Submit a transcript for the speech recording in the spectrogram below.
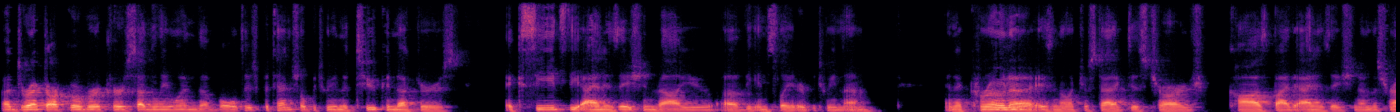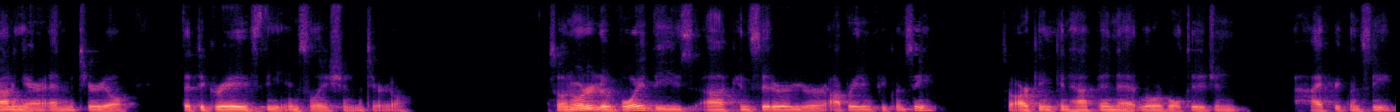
a direct arc over occurs suddenly when the voltage potential between the two conductors exceeds the ionization value of the insulator between them. And a corona is an electrostatic discharge caused by the ionization of the surrounding air and material that degrades the insulation material. So in order to avoid these, uh, consider your operating frequency. So arcing can happen at lower voltage and high frequency.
